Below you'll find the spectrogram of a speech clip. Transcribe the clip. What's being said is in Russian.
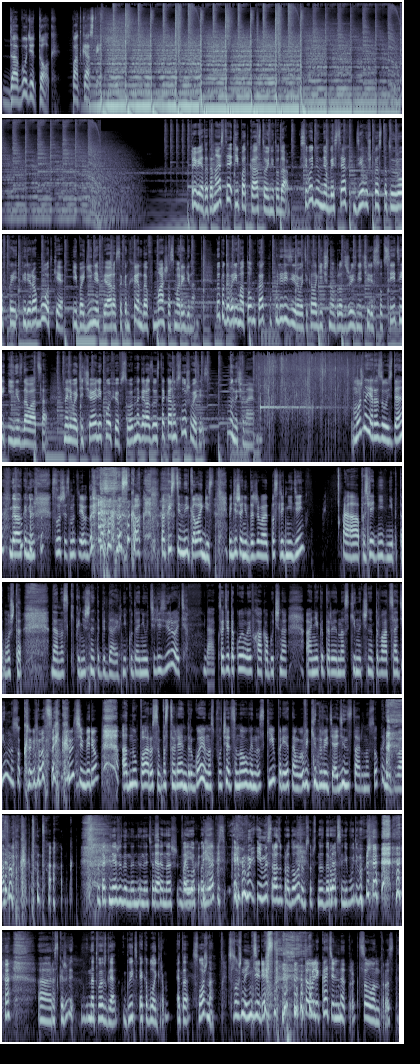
Да будет толк. Подкасты. Привет, это Настя и подкаст «Ой, не туда». Сегодня у меня в гостях девушка с татуировкой переработки и богиня пиара секонд-хендов Маша Сморыгина. Мы поговорим о том, как популяризировать экологичный образ жизни через соцсети и не сдаваться. Наливайте чай или кофе в свой многоразовый стакан и вслушивайтесь. Мы начинаем. Можно я разуюсь, да? Да, конечно. Слушай, смотри, в дырявых носках, как истинный экологист. Видишь, они доживают последний день, а, последние дни, потому что, да, носки, конечно, это беда, их никуда не утилизировать. Да, кстати, такой лайфхак. Обычно а, некоторые носки начинают рваться, один носок рвется, и, короче, берем одну пару, сопоставляем другой, и у нас получаются новые носки, при этом вы выкидываете один старый носок, а не два. Ну, как-то так. Вот так неожиданно начался да, наш диалог под запись, и мы, и мы сразу продолжим, собственно, здороваться да. не будем уже. А, расскажи, на твой взгляд, быть экоблогером — это сложно? Сложно и интересно. Это увлекательный аттракцион просто.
